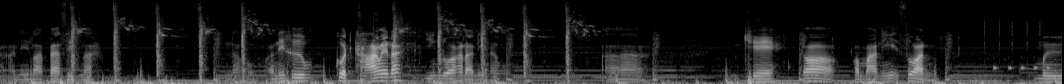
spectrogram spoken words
นอะอันนี้ร้อยแปดสิบนะนะผมอันนี้คือกดค้างเลยนะ ยิงรัวขนาดนี้นะผมอ่าโอเค ก็ประมาณนี้ส่วนมือ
